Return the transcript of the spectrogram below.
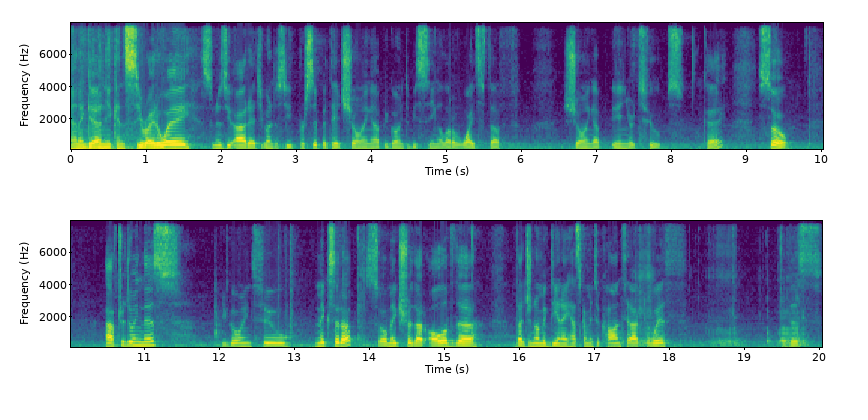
And again, you can see right away, as soon as you add it, you're going to see precipitate showing up. You're going to be seeing a lot of white stuff showing up in your tubes. Okay, so after doing this, you're going to mix it up. So make sure that all of the that genomic DNA has come into contact with this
